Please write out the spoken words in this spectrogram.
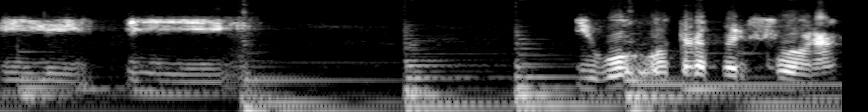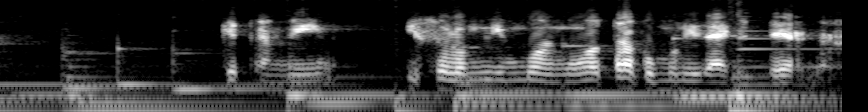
y, y, y hubo otra persona que también hizo lo mismo en otra comunidad externa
